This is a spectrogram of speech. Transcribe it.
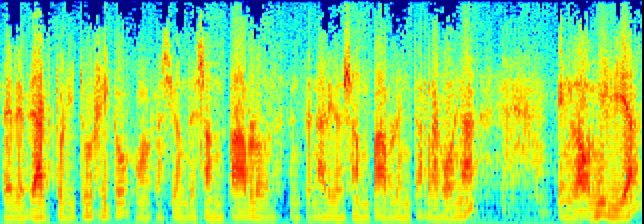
célebre acto litúrgico con ocasión de San Pablo, del centenario de San Pablo en Tarragona, en la homilía,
